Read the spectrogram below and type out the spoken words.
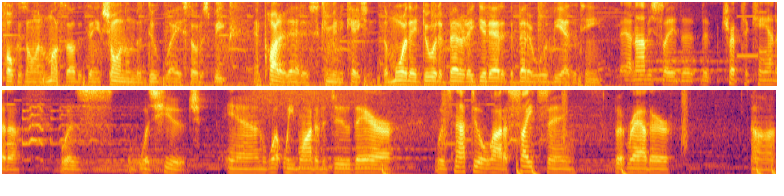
focus on amongst other things, showing them the Duke way, so to speak. And part of that is communication. The more they do it, the better they get at it, the better we'll be as a team. And obviously the, the trip to Canada was was huge. And what we wanted to do there was not do a lot of sightseeing, but rather uh,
